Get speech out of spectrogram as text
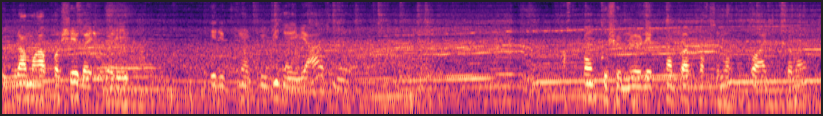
De vouloir me rapprocher, bah, je vais aller aller de plus en plus vite dans les virages, mais que je ne les prends pas forcément correctement.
